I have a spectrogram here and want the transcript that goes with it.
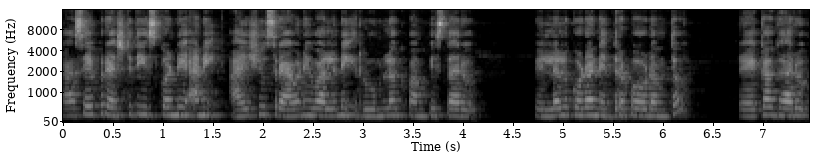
కాసేపు రెస్ట్ తీసుకోండి అని ఐషు శ్రావణి వాళ్ళని రూమ్లోకి పంపిస్తారు. పిల్లలు కూడా నిద్రపోవడంతో రేఖ గారు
